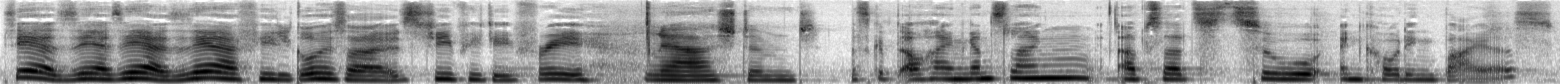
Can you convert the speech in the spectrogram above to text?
sehr, sehr, sehr, sehr viel größer als GPT-3. Ja, stimmt. Es gibt auch einen ganz langen Absatz zu Encoding Bias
